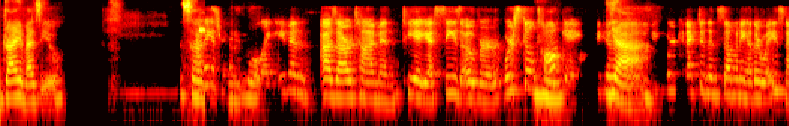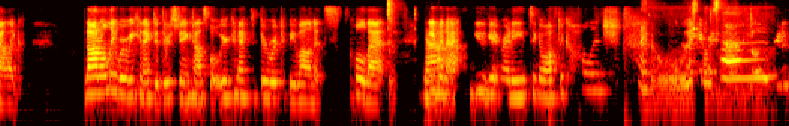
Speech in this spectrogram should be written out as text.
drive as you. So I think it's really cool. Like even as our time in TASC is over, we're still mm-hmm. talking because yeah, we're connected in so many other ways now. Like not only were we connected through student council, but we were connected through Work to Be Well, and it's cool that yeah. even as you get ready to go off to college. I know. I so sad.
